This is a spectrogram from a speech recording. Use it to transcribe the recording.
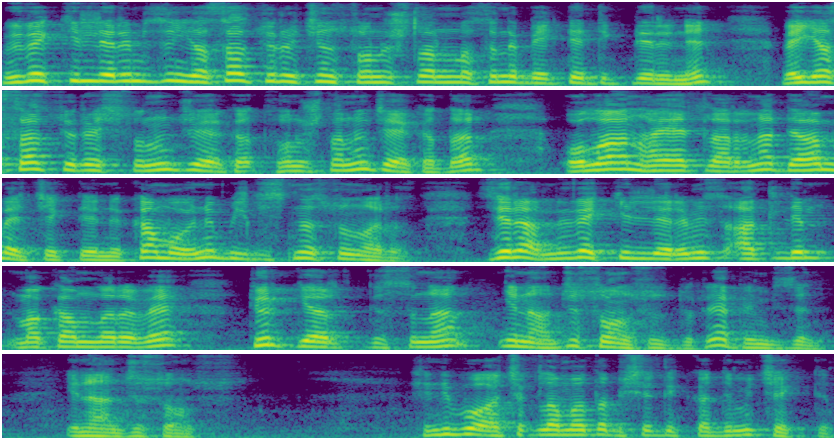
Müvekkillerimizin yasal sürecin sonuçlanmasını beklediklerini ve yasal süreç sonuçlanıncaya kadar olağan hayatlarına devam edeceklerini kamuoyunun bilgisine sunarız. Zira müvekkillerimiz adli makamlara ve Türk yargısına inancı sonsuzdur. Hepimizin inancı sonsuz. Şimdi bu açıklamada bir şey dikkatimi çekti.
